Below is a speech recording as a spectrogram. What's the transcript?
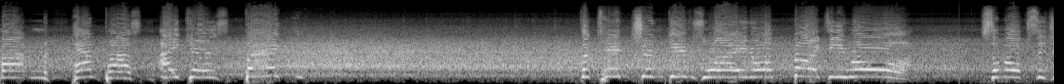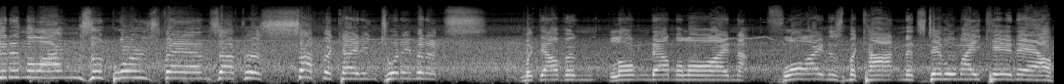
Martin. Hand pass. Acres. Bang! The tension gives way to a mighty roar. Some oxygen in the lungs of Blues fans after a suffocating 20 minutes. McGovern long down the line, flying as McCartin. It's Devil May Care now.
